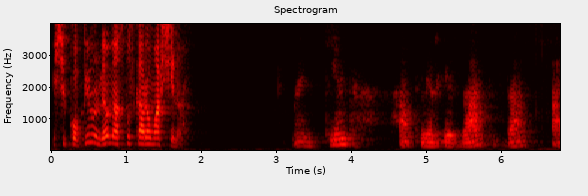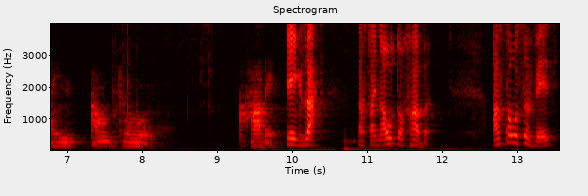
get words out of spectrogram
și copilul meu mi-a spus că are o mașină. Mein Kind hat mir gesagt, dass ein Auto habe. Exact. Das ein Auto habe. Asta o să vezi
